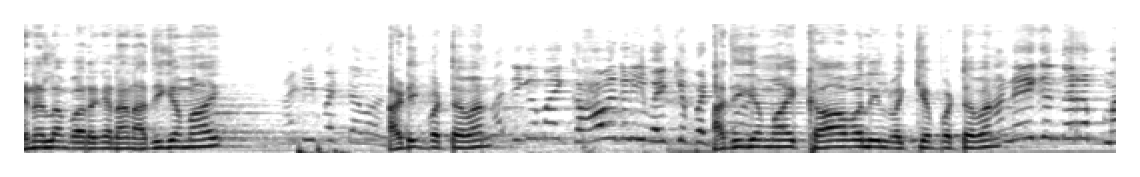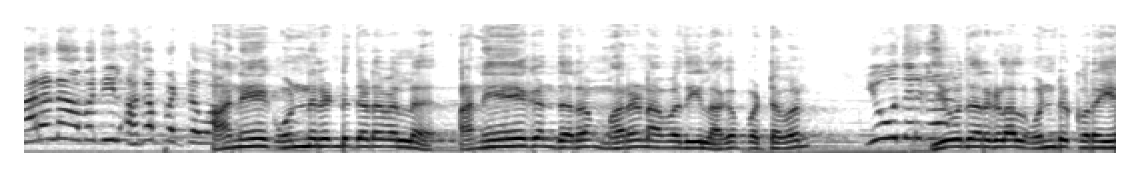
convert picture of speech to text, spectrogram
என்னெல்லாம் பாருங்க நான் அதிகமாய் அடிப்பட்டவன் அதிகமாய் காவல்களில் வைக்கப்பட்ட அதிகமாய் காவலில் வைக்கப்பட்டவன். மரண அவதியில் அகப்பட்டவன். அநேக ஒன்னு ரெண்டு தடவை இல்ல அநேகந்தரம் மரண அவதியில் அகப்பட்டவன். யூதர்கள் யூதர்களால் ஒன்று குறைய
